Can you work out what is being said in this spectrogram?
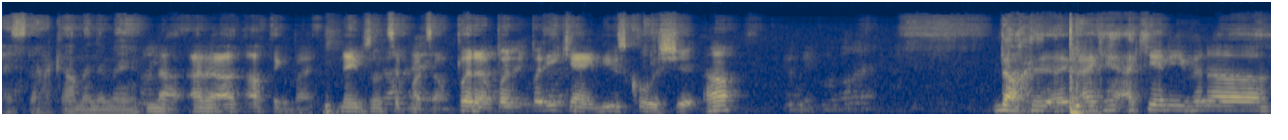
It's not coming to me. No, I, I, I'll think about it. Names on the tip of my tongue. But uh, but but he came. He was cool as shit, huh? You want me to Google it? No, 'cause I, I can't. I can't even. Uh,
